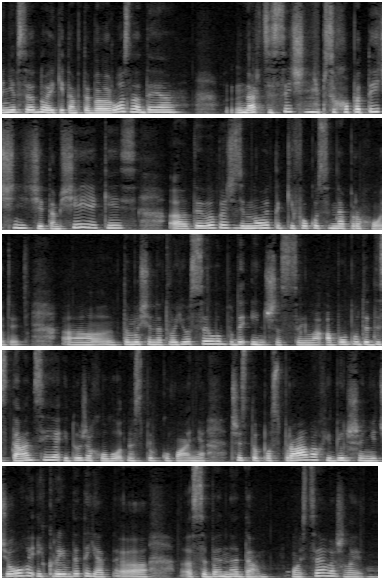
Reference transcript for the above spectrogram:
мені все одно, які там в тебе розлади, нарцисичні, психопатичні, чи там ще якісь. Ти вибач, зі мною такі фокуси не проходять, тому що на твою силу буде інша сила, або буде дистанція і дуже холодне спілкування. Чисто по справах і більше нічого, і кривдити я себе не дам. Ось це важливо.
